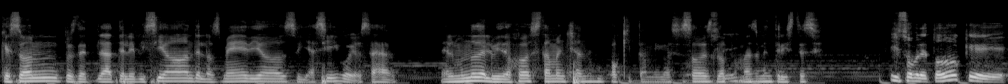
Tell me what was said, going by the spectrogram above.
que son pues de la televisión, de los medios y así, güey. O sea, el mundo del videojuego se está manchando un poquito, amigos. Eso es lo que más me entristece. Y sobre todo que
